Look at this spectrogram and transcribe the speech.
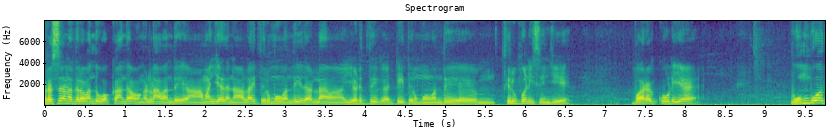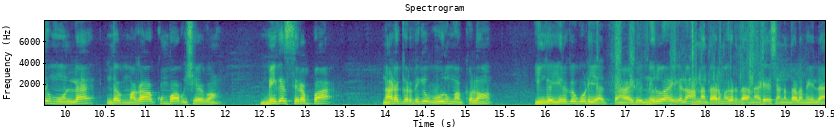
பிரசன்னத்தில் வந்து உக்காந்து அவங்கெல்லாம் வந்து அமைஞ்சதுனால திரும்ப வந்து இதெல்லாம் எடுத்து கட்டி திரும்ப வந்து திருப்பணி செஞ்சு வரக்கூடிய ஒம்பது மூணில் இந்த மகா கும்பாபிஷேகம் மிக சிறப்பாக நடக்கிறதுக்கு ஊர் மக்களும் இங்கே இருக்கக்கூடிய த இது நிர்வாகிகளும் அண்ணன் தர்மகர்த்தா நடேசனன் தலைமையில்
